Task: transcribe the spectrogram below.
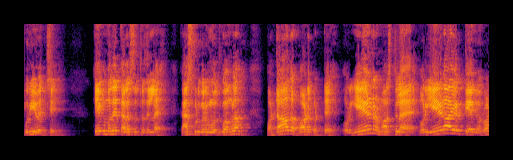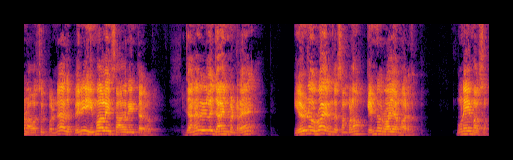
புரிய வச்சு கேட்கும்போதே தலை சுத்துதில்ல. காசு கொடுக்குறவங்க ஒத்துக்குவாங்களா? படாத பாடுபட்டு ஒரு ஏழரை மாதத்தில் ஒரு ஏழாயிரத்தி ஐநூறுரூவா நான் வசூல் பண்ணேன் அது பெரிய இமாலய சாதனைன்னு தரும். ஜனவரியில் ஜாயின் பண்ணுறேன் எழுநூறுரூவா இருந்த சம்பளம் எண்ணூறுரூவாயாக மாறுது. மூணே மாதம்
